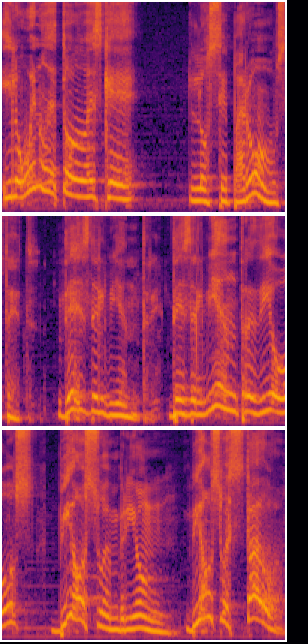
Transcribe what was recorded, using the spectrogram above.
Y lo bueno de todo es que lo separó a usted desde el vientre. Desde el vientre Dios vio su embrión vio su estado.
